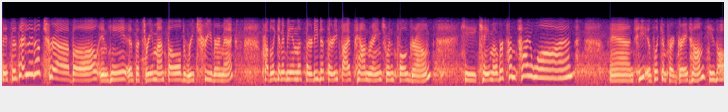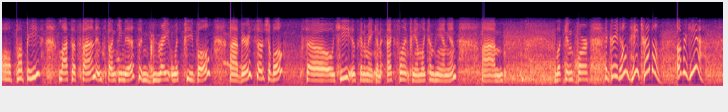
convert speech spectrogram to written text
This is our little trouble, and he is a three-month-old retriever mix. Probably going to be in the 30 to 35 pound range when full grown. He came over from Taiwan, and he is looking for a great home. He's all puppy, lots of fun and spunkiness, and great with people. Uh, very sociable. So he is going to make an excellent family companion. Um, looking for a great home. Hey, Trouble, over here.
